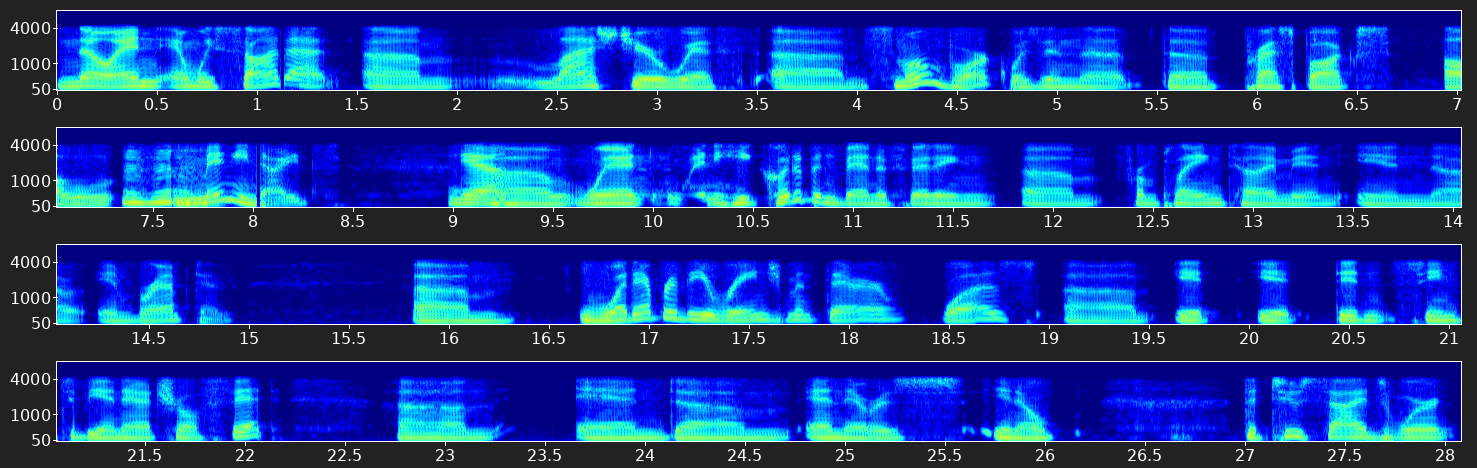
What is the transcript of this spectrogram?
no, and and we saw that um, last year with um, Simon Bourque was in the the press box a, mm-hmm. many nights yeah. Uh, when when he could have been benefiting um, from playing time in in uh, in Brampton. Um, whatever the arrangement there was, uh, it it didn't seem to be a natural fit, um, and um, and there was you know the two sides weren't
